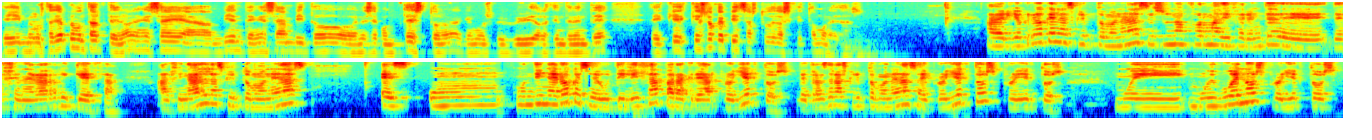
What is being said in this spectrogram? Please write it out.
Y me gustaría preguntarte, ¿no? en ese ambiente, en ese ámbito, en ese contexto ¿no? que hemos vivido recientemente, eh, ¿qué, es lo que piensas tú de las criptomonedas? A ver, yo creo que las criptomonedas es una forma diferente de generar riqueza. Al final, las criptomonedas es un, un, dinero que se utiliza para crear proyectos. Detrás de las criptomonedas hay proyectos, proyectos muy, muy buenos, proyectos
